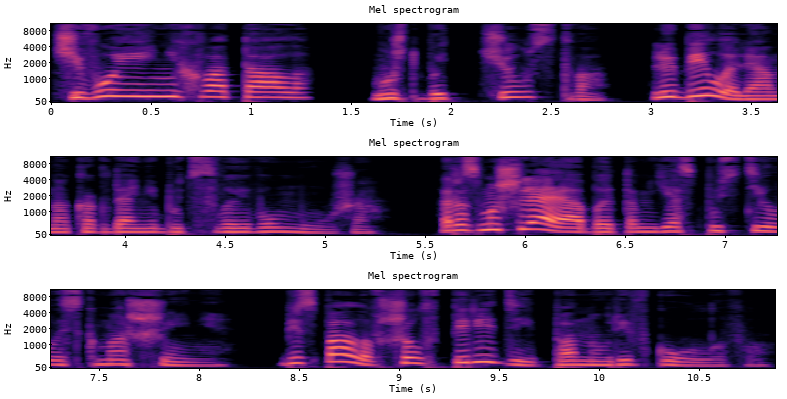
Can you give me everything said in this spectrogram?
Чего ей не хватало? Может быть, чувства? Любила ли она когда-нибудь своего мужа? Размышляя об этом, я спустилась к машине. Беспалов шел впереди, понурив голову.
